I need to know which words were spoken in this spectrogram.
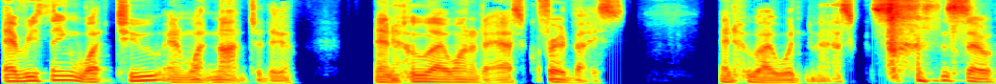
everything, what to and what not to do, and who I wanted to ask for advice and who I wouldn't ask. so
